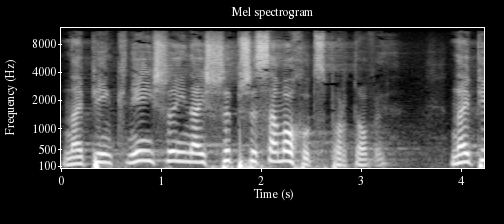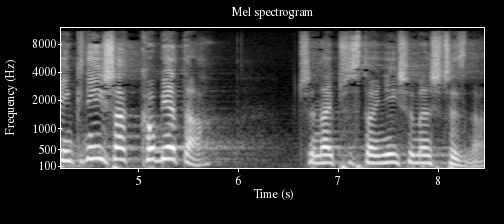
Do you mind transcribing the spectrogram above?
najpiękniejszy i najszybszy samochód sportowy, najpiękniejsza kobieta czy najprzystojniejszy mężczyzna.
